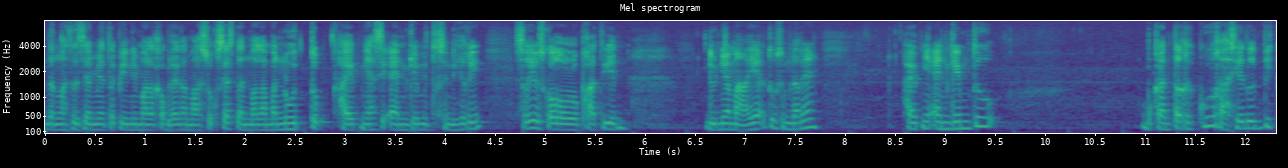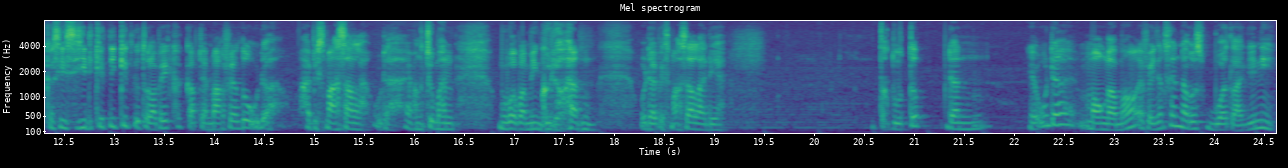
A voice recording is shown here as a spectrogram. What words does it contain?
dengan sejamnya tapi ini malah kebalikan malah sukses dan malah menutup hype-nya si Endgame itu sendiri. Serius kalau lo perhatiin dunia maya tuh sebenarnya hype-nya Endgame tuh bukan terkuras ya lebih ke sisi dikit-dikit gitu tapi ke Captain Marvel tuh udah habis masalah udah emang cuman beberapa minggu doang udah habis masalah dia tertutup dan ya udah mau nggak mau Avengers kan harus buat lagi nih.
